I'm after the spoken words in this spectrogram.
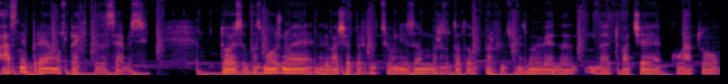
аз не приемам успехите за себе си. Тоест, възможно е нали, вашия перфекционизъм, резултатът от перфекционизма ви е да, да е това, че когато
